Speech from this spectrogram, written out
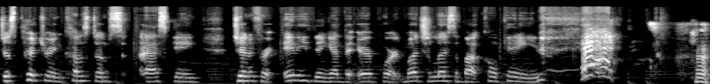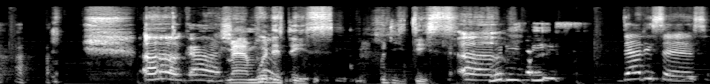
just picturing customs asking jennifer anything at the airport much less about cocaine oh gosh Man, what is this? What is this? uh, what is this? Daddy says,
